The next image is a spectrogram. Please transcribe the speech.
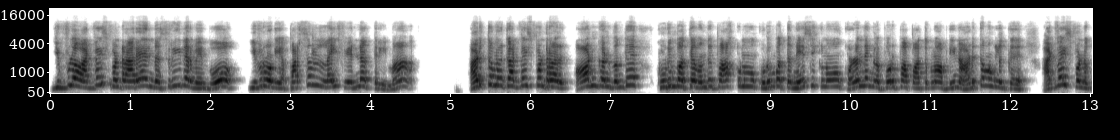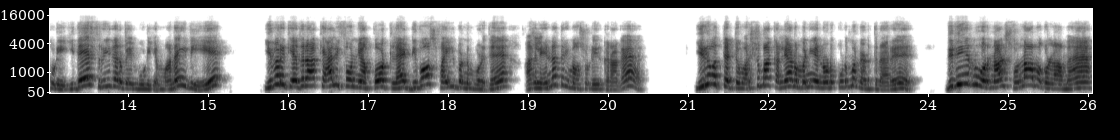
இவ்வளவு அட்வைஸ் பண்றாரு இந்த ஸ்ரீதர் வேம்பு. இவருடைய பர்சனல் லைஃப் என்ன தெரியுமா? அடுத்தவனுக்கு அட்வைஸ் பண்றாரு. ஆண்கள் வந்து குடும்பத்தை வந்து பார்க்கணும் குடும்பத்தை நேசிக்கணும் குழந்தைங்களை பொறுப்பா பாத்துக்கணும் அப்படின்னு அடுத்தவங்களுக்கு அட்வைஸ் பண்ணக்கூடிய இதே ஸ்ரீதர் வேம்புடைய மனைவி இவருக்கு எதிராக கலிபோர்னியா கோர்ட்ல டிவோர்ஸ் ஃபைல் பண்ணும் பொழுது அதுல என்ன தெரியுமா சொல்லியிருக்கிறாங்க? இருபத்தெட்டு வருஷமா கல்யாணம் பண்ணி என்னோட குடும்பம் நடத்துறாரு. திடீர்னு ஒரு நாள் சொல்லாம கொள்ளாம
